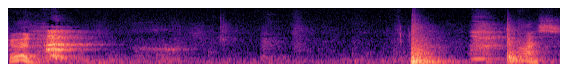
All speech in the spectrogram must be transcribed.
Good. Nice.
